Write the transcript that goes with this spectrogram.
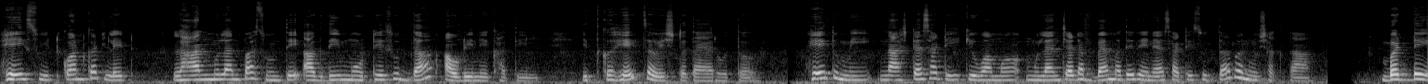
हे स्वीटकॉर्न कटलेट लहान मुलांपासून ते अगदी मोठेसुद्धा आवडीने खातील. इतकं हे चविष्ट तयार होतं. हे तुम्ही नाश्त्यासाठी किंवा मग मुलांच्या डब्यामध्ये देण्यासाठी सुद्धा बनवू शकता. बड्डे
